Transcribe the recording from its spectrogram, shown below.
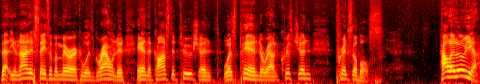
that the United States of America was grounded and the Constitution was pinned around Christian principles? Hallelujah.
